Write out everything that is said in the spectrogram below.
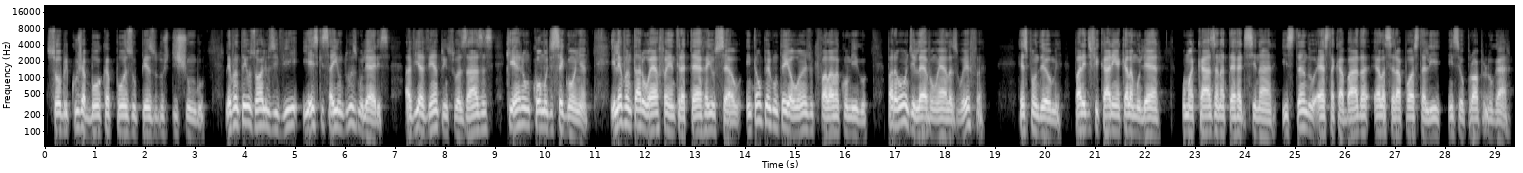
sobre cuja boca pôs o peso de chumbo. Levantei os olhos e vi, e eis que saíam duas mulheres havia vento em suas asas, que eram como de cegonha, e levantaram o Efa entre a terra e o céu. Então perguntei ao anjo que falava comigo: Para onde levam elas o Efa? Respondeu-me: Para edificarem aquela mulher uma casa na terra de Sinar, e estando esta acabada, ela será posta ali em seu próprio lugar.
